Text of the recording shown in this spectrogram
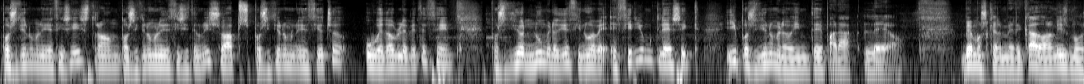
posición número 16 Strong, posición número 17 Uniswaps, posición número 18 WBTC, posición número 19 Ethereum Classic y posición número 20 para Leo. Vemos que el mercado ahora mismo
